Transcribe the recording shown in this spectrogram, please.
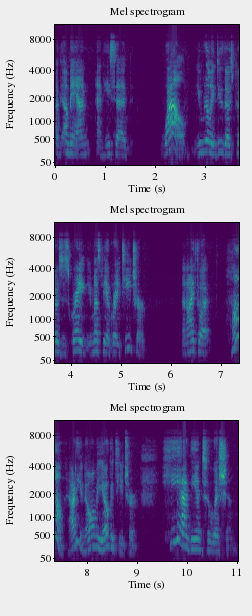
a, a man, and he said, wow, you really do those poses great. You must be a great teacher. And I thought, huh, how do you know I'm a yoga teacher? He had the intuition.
